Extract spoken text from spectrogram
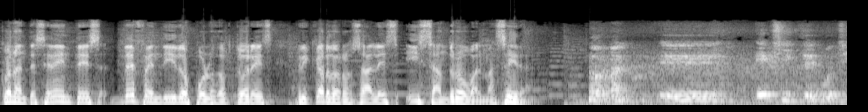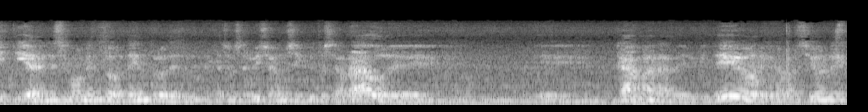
con antecedentes defendidos por los doctores Ricardo Rosales y Sandro Balmaceda. Normal. Eh, ¿Existe o existía en ese momento dentro de la estación de servicio algún circuito cerrado de, cámara, de video, de grabaciones?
